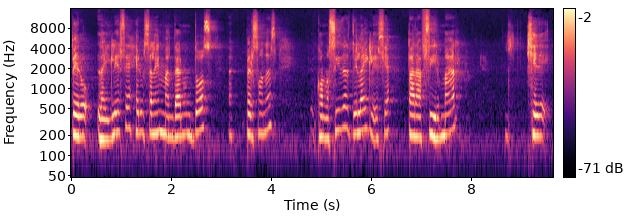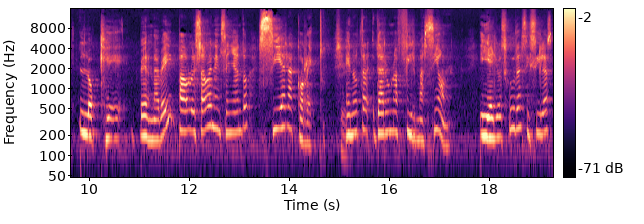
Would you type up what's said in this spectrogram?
pero la iglesia de Jerusalén mandaron dos ah, personas conocidas de la iglesia para afirmar que lo que Bernabé y Pablo estaban enseñando si era correcto. En otra, dar una afirmación. Y ellos, Judas y Silas,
